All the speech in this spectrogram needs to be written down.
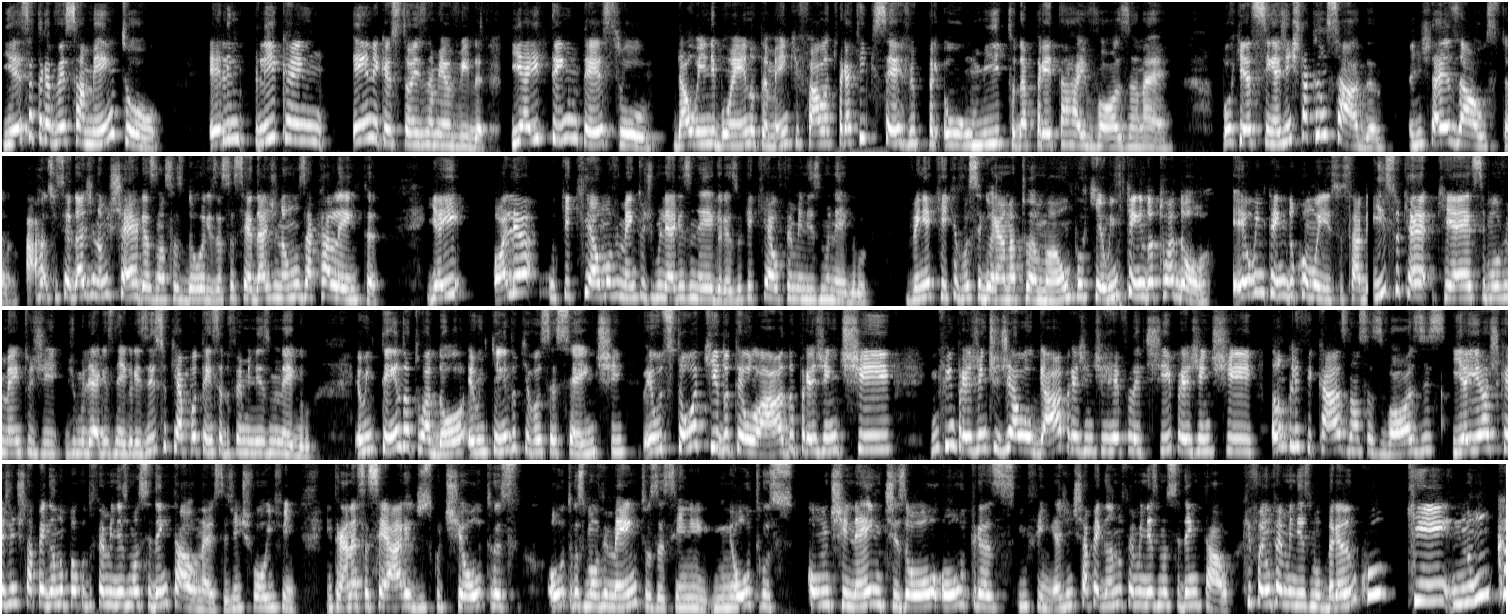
E esse atravessamento, ele implica em N questões na minha vida. E aí tem um texto da Winnie Bueno também que fala para que, que serve o, o, mito da preta raivosa, né? Porque assim, a gente tá cansada, a gente tá exausta. A sociedade não enxerga as nossas dores, a sociedade não nos acalenta. E aí, olha o que, que é o movimento de mulheres negras, o que, que é o feminismo negro. Vem aqui que eu vou segurar na tua mão, porque eu entendo a tua dor eu entendo como isso, sabe? Isso que é, que é esse movimento de, de mulheres negras, isso que é a potência do feminismo negro. Eu entendo a tua dor, eu entendo o que você sente. Eu estou aqui do teu lado pra gente, enfim, pra gente dialogar, pra gente refletir, pra gente amplificar as nossas vozes. E aí acho que a gente tá pegando um pouco do feminismo ocidental, né? Se a gente for, enfim, entrar nessa seara de discutir outras outros movimentos, assim, em outros continentes ou outras, enfim, a gente está pegando o feminismo ocidental, que foi um feminismo branco que nunca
